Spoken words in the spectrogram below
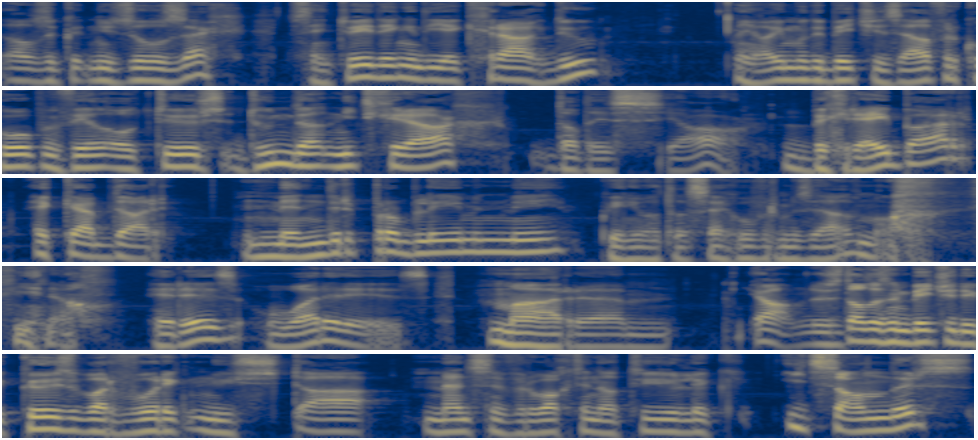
als ik het nu zo zeg. Het zijn twee dingen die ik graag doe ja, je moet een beetje zelf verkopen. Veel auteurs doen dat niet graag. Dat is, ja, begrijpbaar. Ik heb daar minder problemen mee. Ik weet niet wat dat zegt over mezelf, maar, you know, it is what it is. Maar, ehm, ja, dus dat is een beetje de keuze waarvoor ik nu sta. Mensen verwachten natuurlijk iets anders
